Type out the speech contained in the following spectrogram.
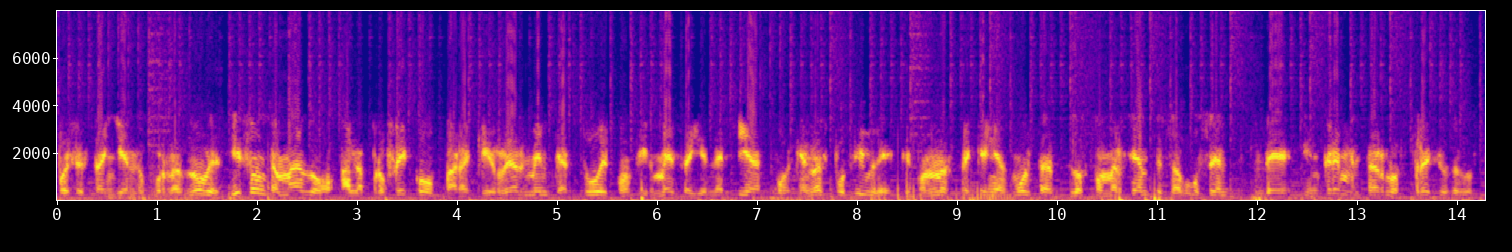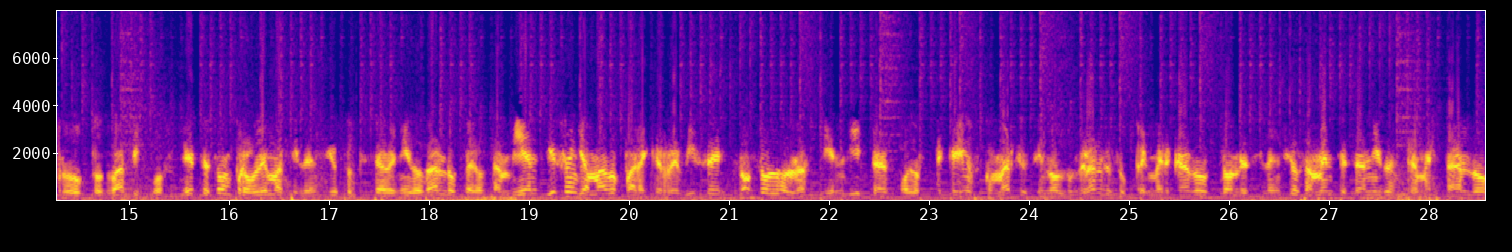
pues están yendo por las nubes. Hizo un llamado a la Profeco para que realmente actúe con firmeza y energía porque no es posible que con unas pequeñas multas los comerciantes abusen de incrementar los precios de los productos básicos. Este es un problema silencioso que se ha venido dando, pero también hizo un llamado para que revise no solo las tienditas o los pequeños comercios, sino los grandes supermercados donde silenciosamente se han ido incrementando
